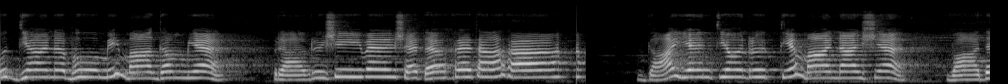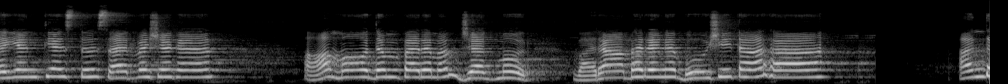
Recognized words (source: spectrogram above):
उद्यानभूमिमागम्य प्रावृषीव शतह्रताः गायन्त्यो नृत्यमानाश्य वादयन्त्यस्तु सर्वशः आमोदं परमं ஜக்முர் அந்த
